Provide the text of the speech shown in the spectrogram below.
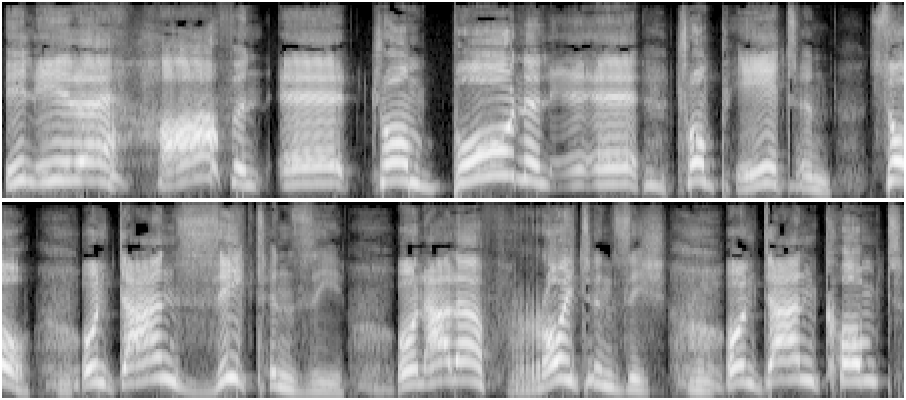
In ihre Hafen, äh, Trombonen, äh, äh, Trompeten. So, und dann siegten sie, und alle freuten sich, und dann kommt.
